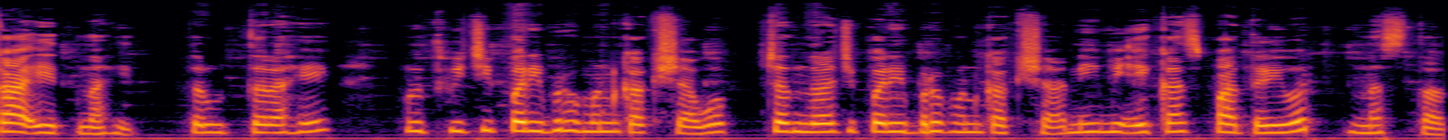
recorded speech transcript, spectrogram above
का येत नाहीत? तर उत्तर आहे पृथ्वीची परिभ्रमण कक्षा व चंद्राची परिभ्रमण कक्षा नेहमी एकाच पातळीवर नसतात.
